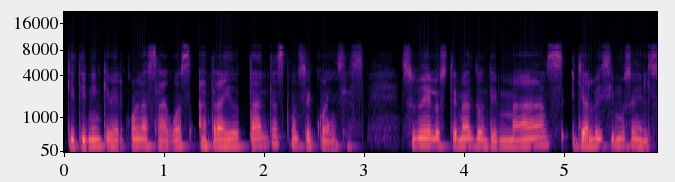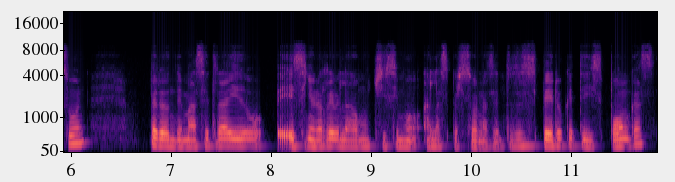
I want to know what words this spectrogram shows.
que tienen que ver con las aguas ha traído tantas consecuencias. Es uno de los temas donde más, ya lo hicimos en el Zoom, pero donde más he traído, el Señor ha revelado muchísimo a las personas. Entonces espero que te dispongas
